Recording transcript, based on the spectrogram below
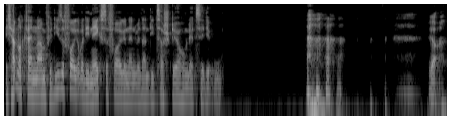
Ich habe noch keinen Namen für diese Folge, aber die nächste Folge nennen wir dann die Zerstörung der CDU. ja.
